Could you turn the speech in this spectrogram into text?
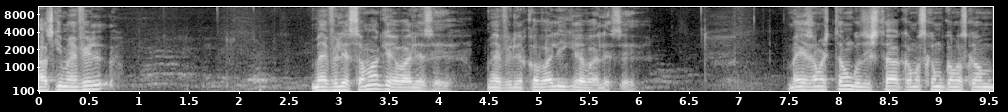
आज की महफिल महफिल समा के हवाले से, महफिल कवाली के हवाले से। मैं ये समझता हूँ गुज्त कम अज़ कम कम अज़ कम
